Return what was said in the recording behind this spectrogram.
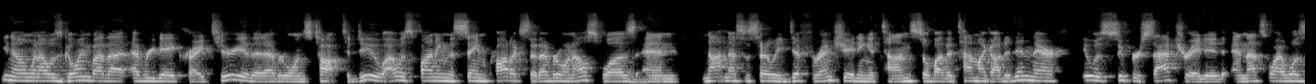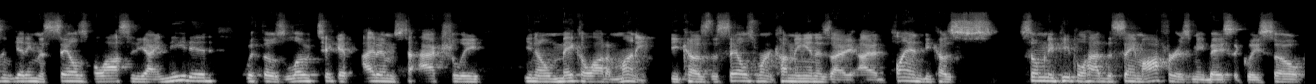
you know, when I was going by that everyday criteria that everyone's taught to do, I was finding the same products that everyone else was mm-hmm. and not necessarily differentiating a ton. So by the time I got it in there, it was super saturated. And that's why I wasn't getting the sales velocity I needed with those low ticket items to actually, you know, make a lot of money because the sales weren't coming in as I, I had planned because so many people had the same offer as me basically. So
